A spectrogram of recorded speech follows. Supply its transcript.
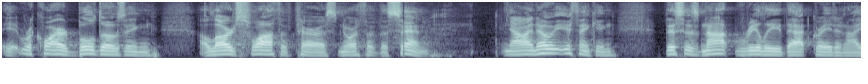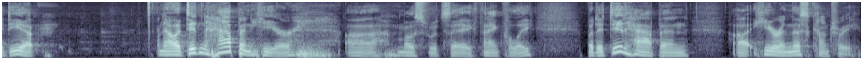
it required bulldozing a large swath of Paris north of the Seine. Now, I know what you're thinking. This is not really that great an idea. Now, it didn't happen here, uh, most would say, thankfully, but it did happen uh, here in this country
